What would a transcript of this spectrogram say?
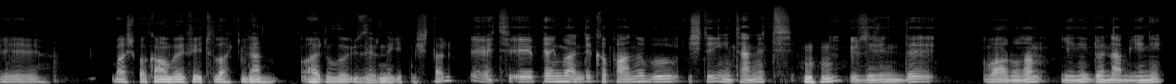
e, Başbakan ve Fethullah Gülen ayrılığı üzerine gitmişler. Evet, e, Penguen'de kapağını bu işte internet hı hı. üzerinde var olan yeni dönem, yeni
